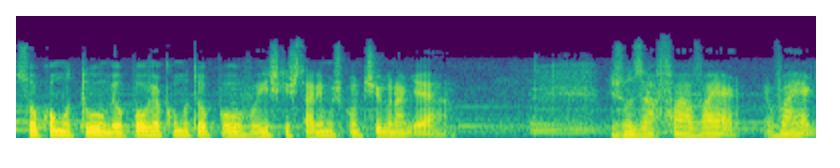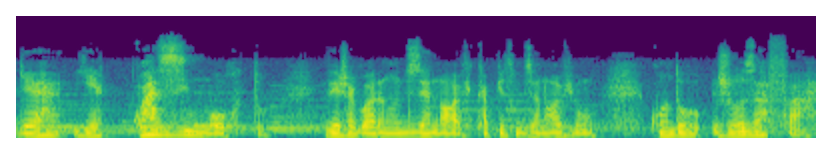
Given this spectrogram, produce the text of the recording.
sou como tu, meu povo é como teu povo, eis que estaremos contigo na guerra. Josafá vai, vai à guerra e é quase morto. Veja agora no 19, capítulo 19, 1. Quando Josafá,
